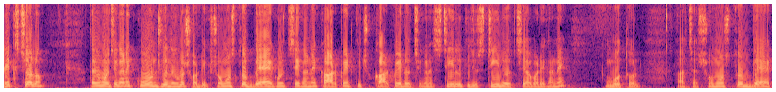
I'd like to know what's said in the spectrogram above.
নেক্সট চলো। তাকে বলছে এখানে কোন সিদ্ধান্তগুলো সঠিক? সমস্ত ব্যাগ হচ্ছে এখানে কার্পেট কিছু কার্পেট হচ্ছে এখানে স্টিল কিছু স্টিল হচ্ছে আবার এখানে বোতল। আচ্ছা সমস্ত ব্যাগ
